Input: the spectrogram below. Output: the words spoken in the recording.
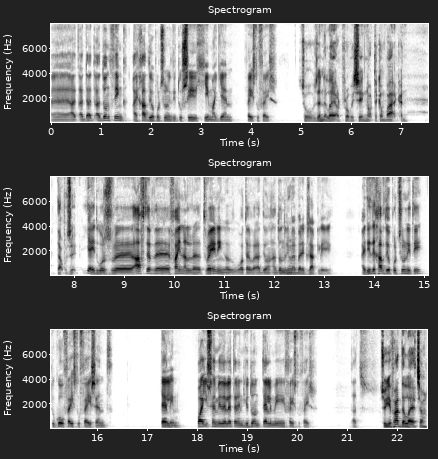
Uh, I, I, I don't think I had the opportunity to see him again face to face. So it was in the letter, probably saying not to come back, and that was it. Yeah, it was uh, after the final uh, training or whatever. I don't, I don't remember exactly. I didn't have the opportunity to go face to face and tell him why you send me the letter and you don't tell me face to face. That's So you've had the letter.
